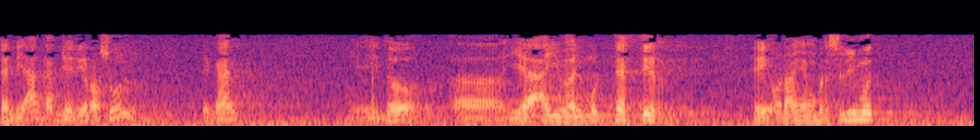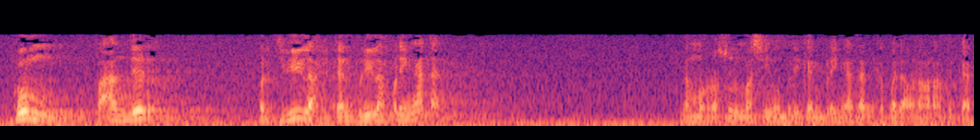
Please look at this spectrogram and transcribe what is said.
dan diangkat menjadi rasul dengan yaitu uh, ya ayyuhal muddatsir hei orang yang berselimut kum fa'anzir berdirilah dan berilah peringatan namun rasul masih memberikan peringatan kepada orang-orang dekat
